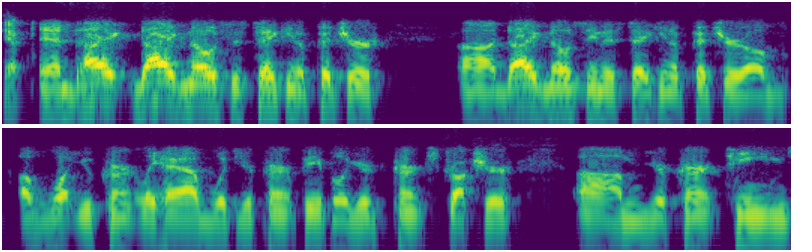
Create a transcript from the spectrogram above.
Yep. And di- diagnose is taking a picture uh, diagnosing is taking a picture of, of what you currently have with your current people, your current structure, um, your current teams.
